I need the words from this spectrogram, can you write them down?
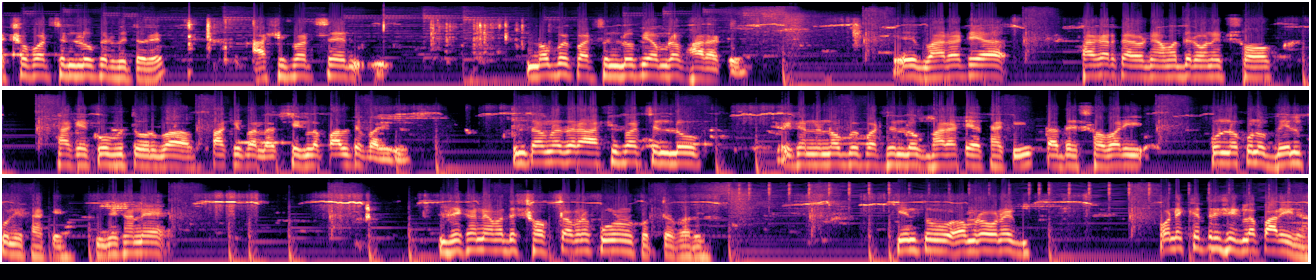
একশো পার্সেন্ট লোকের ভিতরে আশি পার্সেন্ট নব্বই পার্সেন্ট লোকই আমরা ভাড়াটে। এই ভাড়াটিয়া থাকার কারণে আমাদের অনেক শখ থাকে কবুতর বা পাখি পালার, সেগুলো পালতে পারি না। কিন্তু আমরা যারা আশি পার্সেন্ট লোক এখানে নব্বই পার্সেন্ট লোক ভাড়াটিয়া থাকি, তাদের সবারই কোনো কোনো বেলকনি থাকে, যেখানে যেখানে আমাদের শখটা আমরা পূরণ করতে পারি। কিন্তু আমরা অনেক অনেক ক্ষেত্রে সেগুলো পারি না,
